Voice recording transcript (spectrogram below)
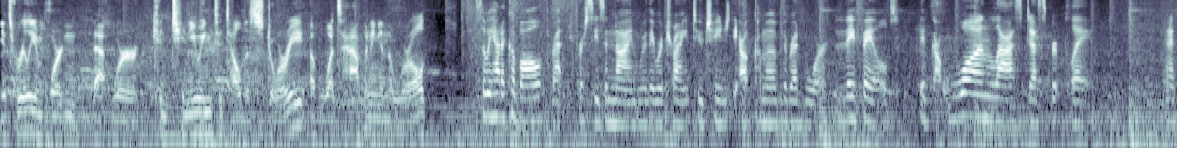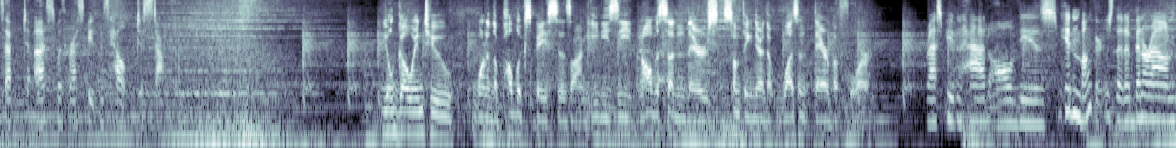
It's really important that we're continuing to tell the story of what's happening in the world. So we had a Cabal threat for season nine where they were trying to change the outcome of the Red War. They failed. They've got one last desperate play. And it's up to us with Rasputin's help to stop them. You'll go into one of the public spaces on EDZ, and all of a sudden there's something there that wasn't there before. Rasputin had all of these hidden bunkers that have been around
